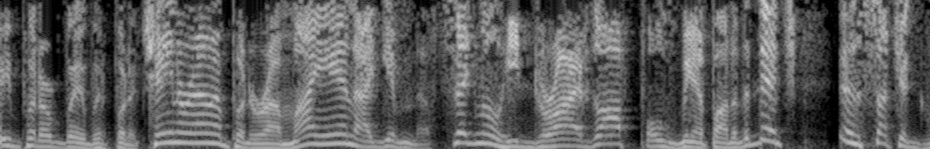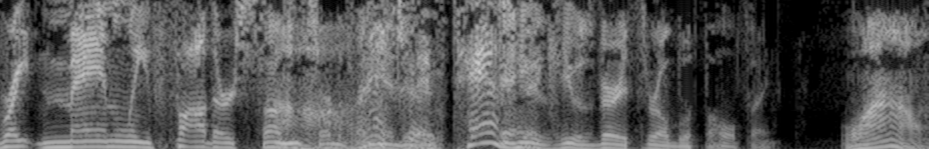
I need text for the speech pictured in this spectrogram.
he put a we would put a chain around it, put it around my end. I give him the signal. He drives off, pulls me up out of the ditch. It was such a great manly father son Oh, sort of thing. that's fantastic. He, was, he was very thrilled with the whole thing. Wow.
